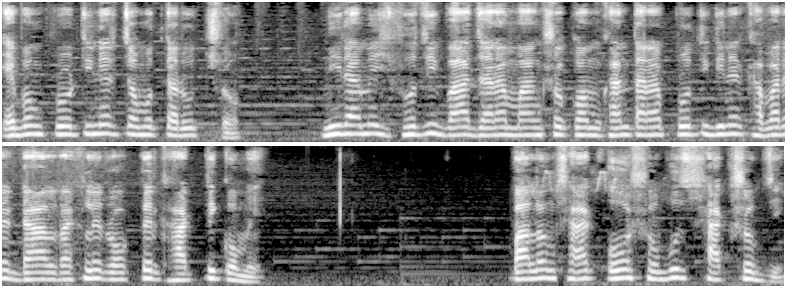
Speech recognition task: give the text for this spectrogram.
এবং প্রোটিনের চমৎকার উৎস। নিরামিষ ভোজি বা যারা মাংস কম খান, তারা প্রতিদিনের খাবারে ডাল রাখলে রক্তের ঘাটতি কমে। পালং শাক ও সবুজ শাকসবজি।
